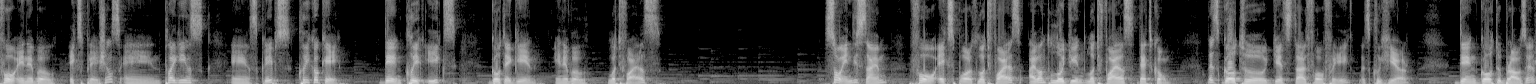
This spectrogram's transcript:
for enable expressions and plugins and scripts, click OK. Then click X, go to again enable Lottie files. So in this time, for export Lottie files, I want to log in lottiefiles.com. Let's go to get started for free. Let's click here. Then go to browser.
